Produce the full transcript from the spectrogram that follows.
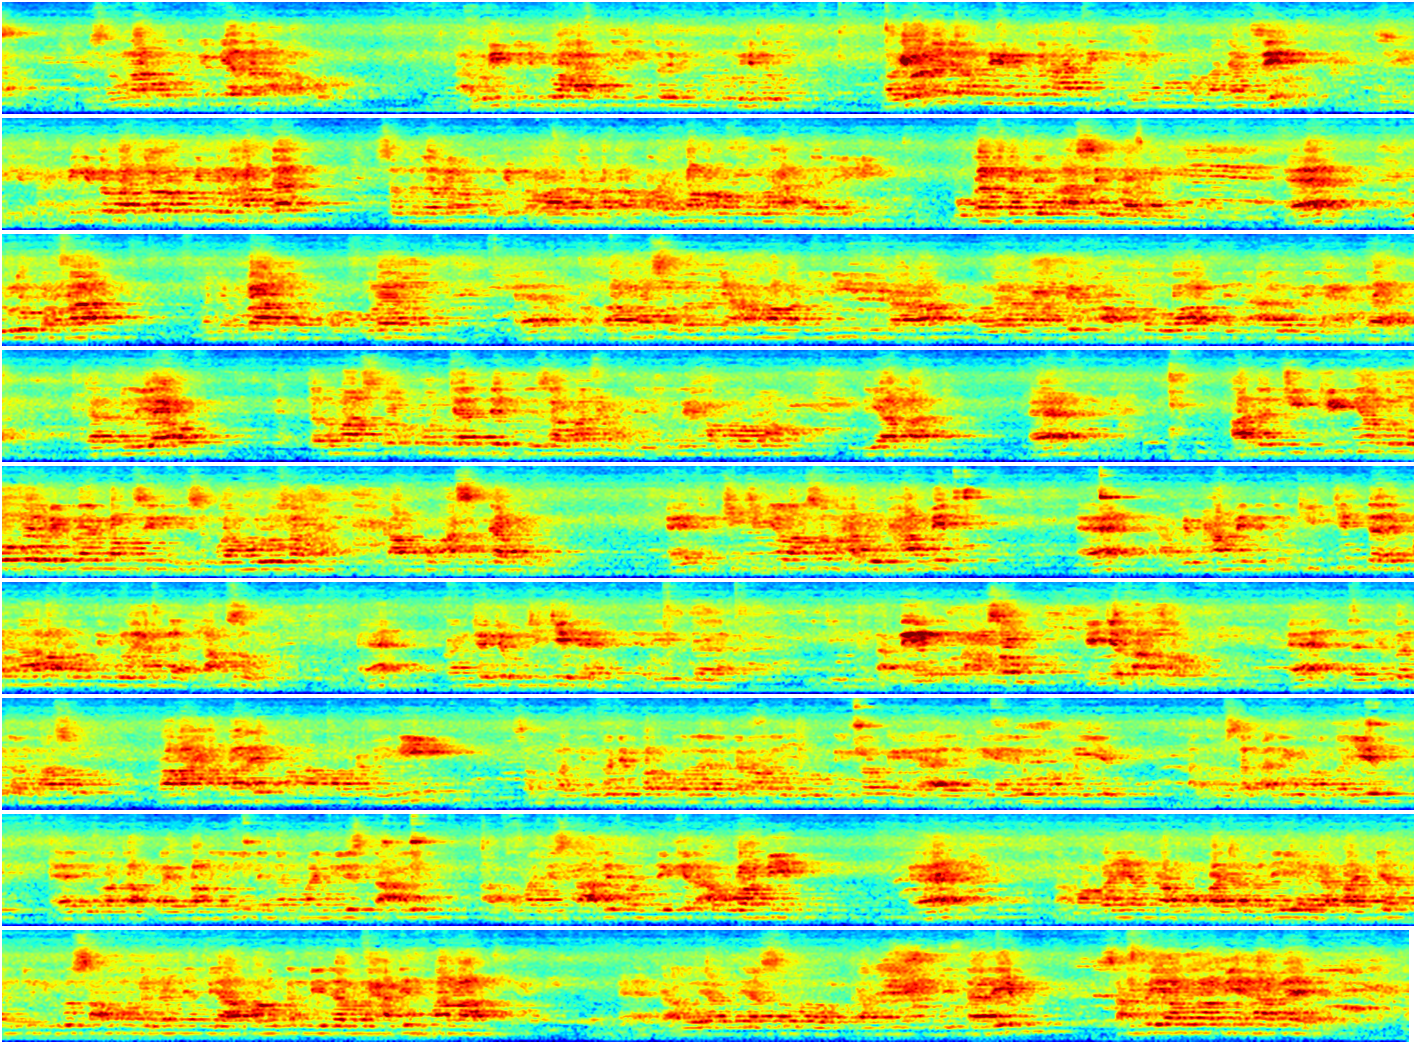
bisa melakukan kegiatan apa pun. Nah begitu juga hati kita ini perlu hidup. Bagaimana cara menghidupkan hati? Dengan memperbanyak zikir. Ini kita baca Rotibul Haddad. Sebenarnya untuk kita warga kota Palembang Rotibul Haddad ini bukan sesuatu yang asing lagi ya dulu pernah menyebar dan populer Eh, pertama sebenarnya amalan ini dikarang oleh Habib Abdullah bin Alwi Haddad dan beliau termasuk mujaddid di zamannya di negeri Hadramaut di Yaman. Eh, ada cicitnya tergobol di Palembang sini di sebuah hulu sana, kampung Asegaf itu. Eh, itu cicitnya langsung Habib Hamid. Eh, Habib Hamid itu cicit dari pengarang Rotibul Haddad langsung. Eh, bukan cucu cicit ya, jadi sudah cicit. Tapi langsung cicit langsung. Eh, dan juga termasuk para habaib mengamalkan ini sempat juga diperbolehkan oleh guru kita Kiai Ali Umar atau Ustaz Ali Umar eh, di kota Palembang ini dengan majelis taklim atau majelis taklim berzikir awamin ya makanya yang kamu baca tadi agak panjang itu juga sama dengan yang diamalkan di dalam hadis malam. Ya, kalau yang biasa kami ditarim sampai ya Allah bihabe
